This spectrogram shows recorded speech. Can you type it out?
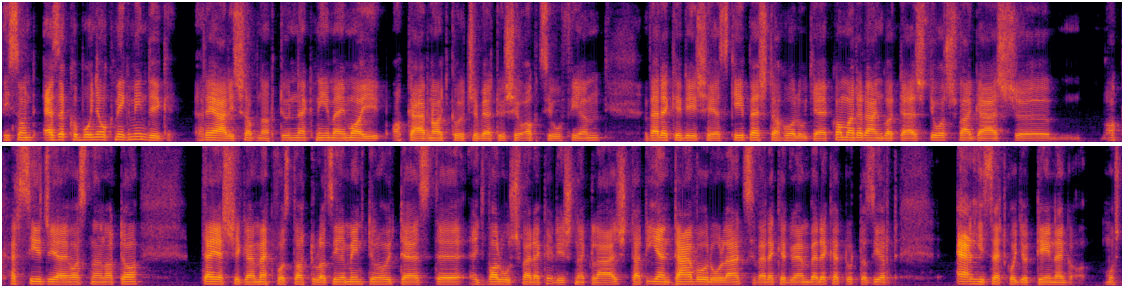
viszont ezek a bonyok még mindig reálisabbnak tűnnek némely mai, akár nagy költségvetősű akciófilm verekedéséhez képest, ahol ugye kamerarángatás, gyorsvágás, akár CGI használata teljességgel megfoszt attól az élménytől, hogy te ezt egy valós verekedésnek lásd. Tehát ilyen távolról látsz verekedő embereket, ott azért elhiszed, hogy ott tényleg most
